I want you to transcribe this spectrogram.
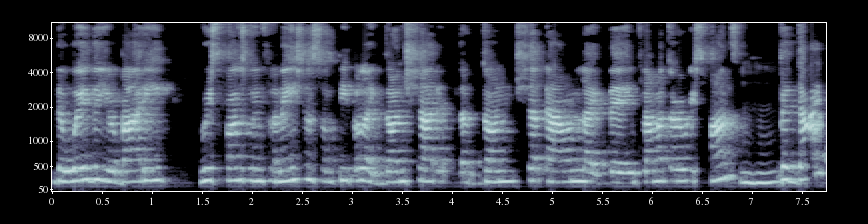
the way that your body responds to inflammation. Some people like don't shut it, don't shut down like the inflammatory response. Mm-hmm. But diet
